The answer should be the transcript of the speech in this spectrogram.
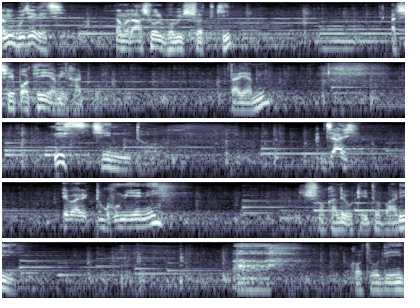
আমি বুঝে গেছি আমার আসল ভবিষ্যৎ কি, আর সে পথেই আমি হাঁটব। তাই আমি নিশ্চিন্ত। যাই, এবার একটু ঘুমিয়ে নি সকালে উঠেই তো বাড়ি। কতদিন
